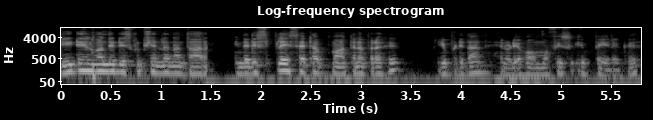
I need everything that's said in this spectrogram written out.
டீட்டெயில் வந்து டிஸ்கிரிப்ஷனில் நான் தரேன். இந்த டிஸ்ப்ளே செட்டப் மாற்றின பிறகு இப்படி தான் என்னுடைய ஹோம் ஆஃபீஸ் இப்போ இருக்குது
